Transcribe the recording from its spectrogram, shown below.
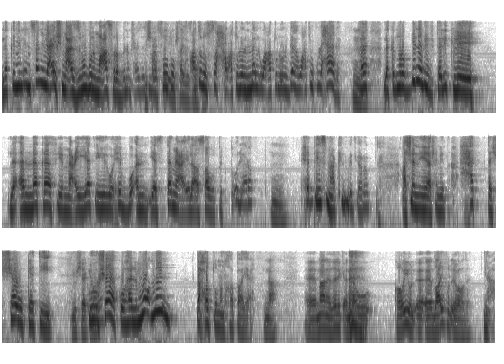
لكن الإنسان اللي عايش مع الذنوب والمعاصي ربنا مش عايز يسمع صوته. عطله. الصحة وعطله المال وعطله الجاه وعطله كل حاجة. مم. ها؟ لكن ربنا بيبتليك ليه؟ لأنك في معيته يحب أن يستمع إلى صوتك. تقول يا رب. مم. يحب يسمع كلمة يا رب. عشان إيه؟ عشان يط... حتى الشوكة يشاكها. يشاكها المؤمن تحط من خطاياه. نعم. آه، معنى ذلك أنه قوي آه، آه، ضعيف الإرادة. نعم.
